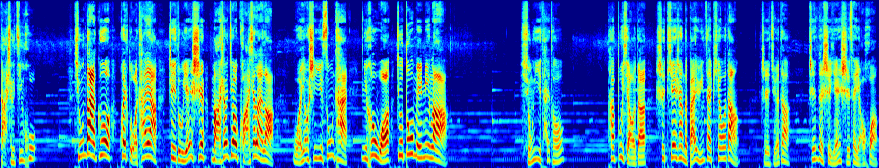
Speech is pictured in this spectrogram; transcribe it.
大声惊呼：“熊大哥，快躲开呀！这堵岩石马上就要垮下来了！我要是一松开，你和我就都没命了。”熊一抬头。他不晓得是天上的白云在飘荡，只觉得真的是岩石在摇晃，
